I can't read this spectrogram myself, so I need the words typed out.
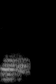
so,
